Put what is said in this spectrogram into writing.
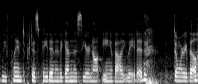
we've planned to participate in it again this year, not being evaluated. Don't worry, Bill.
